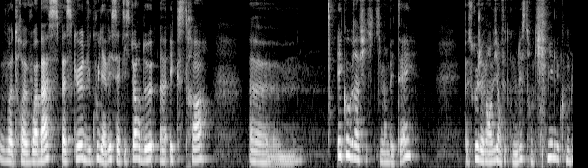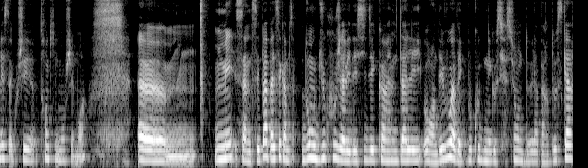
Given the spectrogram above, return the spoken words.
votre voix basse parce que du coup, il y avait cette histoire de euh, extra échographie qui m'embêtait parce que j'avais envie en fait qu'on me laisse tranquille, qu'on me laisse accoucher tranquillement chez moi. Mais ça ne s'est pas passé comme ça. Donc du coup, j'avais décidé quand même d'aller au rendez-vous avec beaucoup de négociations de la part d'Oscar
